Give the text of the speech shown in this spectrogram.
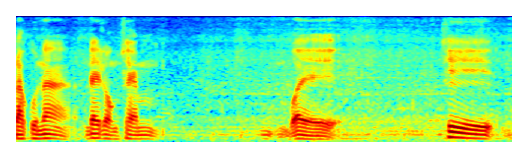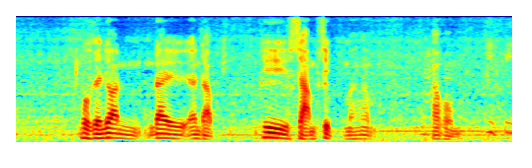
ลากูน่าได้รองแชมป์ ที่โบเคนยอนได้อันดับที่ 30มั้งครับ ครับผมกี่ปี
